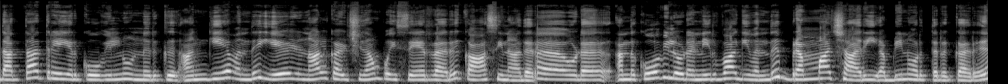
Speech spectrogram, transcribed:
தத்தாத்ரேயர் கோவில்னு ஒன்று இருக்கு. அங்கேயே வந்து ஏழு நாள் கழிச்சு தான் போய் சேர்றாரு காசிநாதர். ஓட அந்த கோவிலோட நிர்வாகி வந்து பிரம்மாச்சாரி அப்படின்னு ஒருத்தர் இருக்காரு.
